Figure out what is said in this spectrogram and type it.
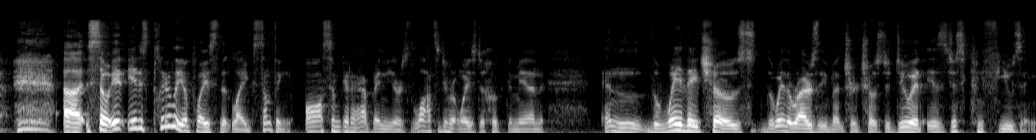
uh, so it, it is clearly a place that like something awesome can happen. There's lots of different ways to hook them in, and the way they chose, the way the writers of the adventure chose to do it is just confusing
